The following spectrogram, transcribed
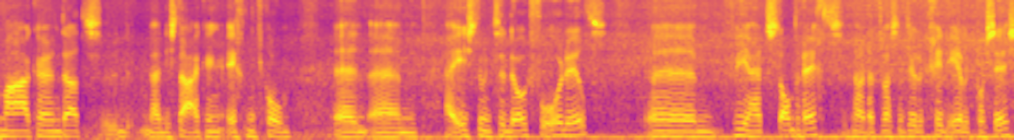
maken dat nou, die staking echt niet kon. En ehm, hij is toen ter dood veroordeeld ehm, via het standrecht. Nou, dat was natuurlijk geen eerlijk proces.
